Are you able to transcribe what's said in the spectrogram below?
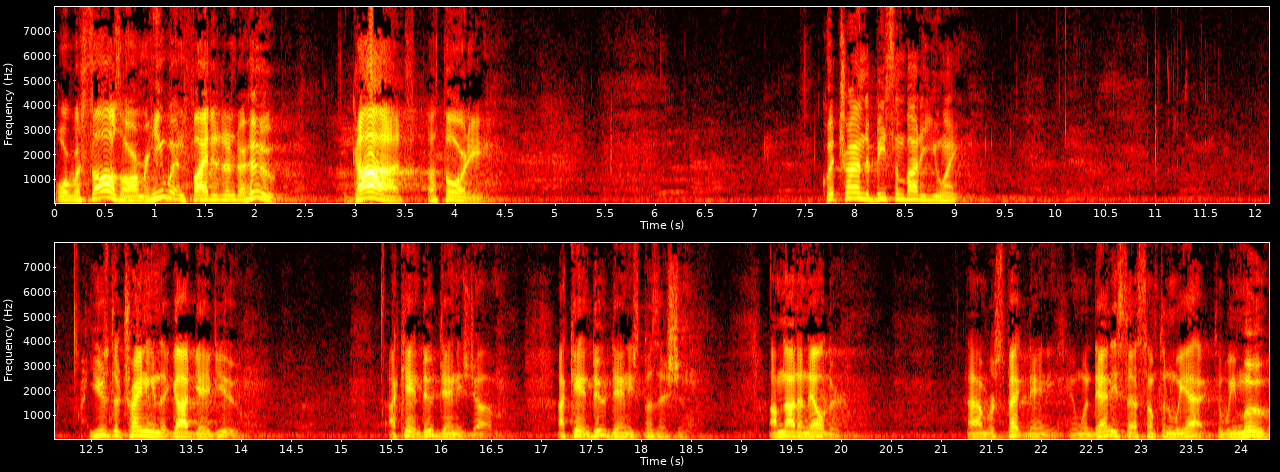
or with Saul's armor. He went and fight it under who? God's authority. Quit trying to be somebody you ain't. Use the training that God gave you. I can't do Danny's job. I can't do Danny's position. I'm not an elder. I respect Danny. And when Danny says something, we act and we move.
